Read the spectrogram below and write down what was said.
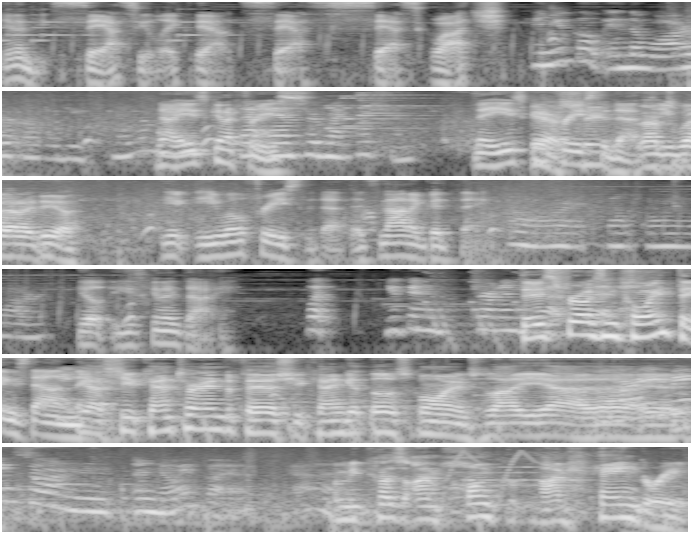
You gonna be sassy like that, sass Sasquatch. can you go in the water or would you? Never No, he's gonna that freeze. answered my question. No, he's gonna Yeah, freeze see, to death. That's he a will. bad idea. He, he will freeze to death. It's not a good thing. Oh, alright. Don't go in the water. He'll, he's gonna die. But you can turn into There's frozen fish. coin things down there. Yes, you can turn into fish. You can get those coins. Like, yeah. Why uh, are you yeah. being so annoyed by it? God. Because I'm hungry. I'm hangry.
